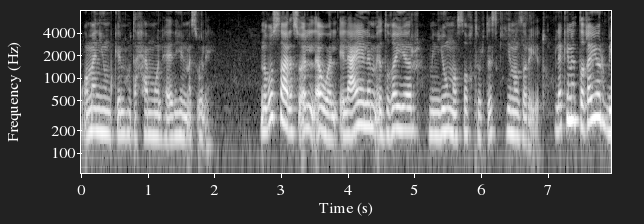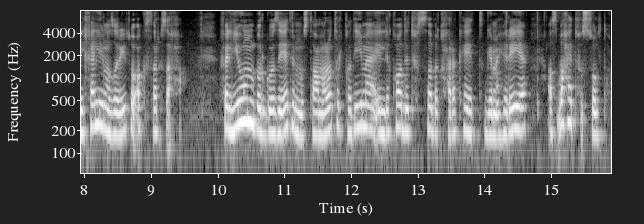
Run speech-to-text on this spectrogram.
ومن يمكنه تحمل هذه المسؤولية؟ نبص على السؤال الأول العالم اتغير من يوم ما صاغ تورتسكي نظريته لكن التغير بيخلي نظريته أكثر صحة. فاليوم برجوازيات المستعمرات القديمة اللي قادت في السابق حركات جماهيرية أصبحت في السلطة.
